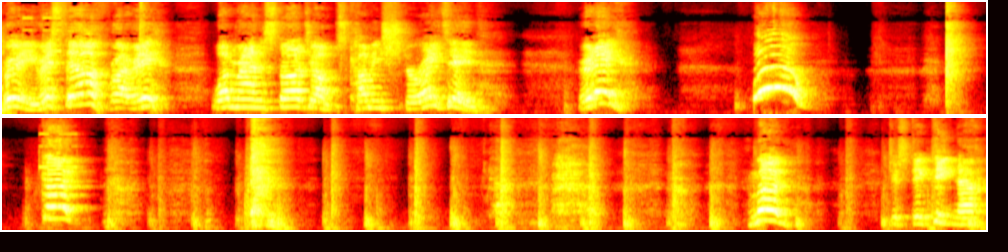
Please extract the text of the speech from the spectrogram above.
Ready, rest it off. Right, ready? One round of star jumps coming straight in. Ready? Woo! Go! Come on! Just dig deep now.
